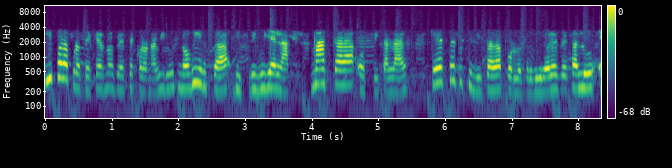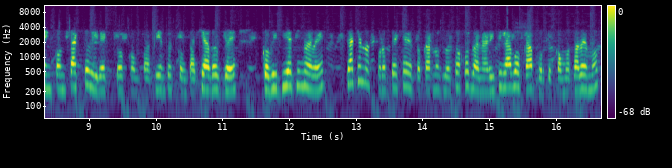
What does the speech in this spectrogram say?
Y para protegernos de este coronavirus, Novirsa distribuye la máscara hospitalar que esta es utilizada por los servidores de salud en contacto directo con pacientes contagiados de COVID-19 ya que nos protege de tocarnos los ojos, la nariz y la boca, porque como sabemos,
